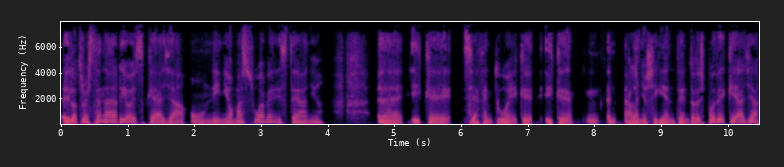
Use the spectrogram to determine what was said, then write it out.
El otro escenario es que haya un niño más suave este año eh, y que se acentúe y que, y que mm, al año siguiente. Entonces puede que haya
